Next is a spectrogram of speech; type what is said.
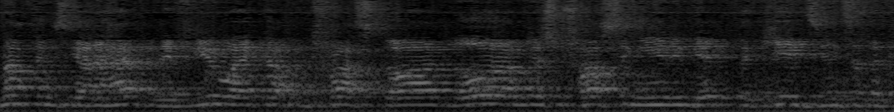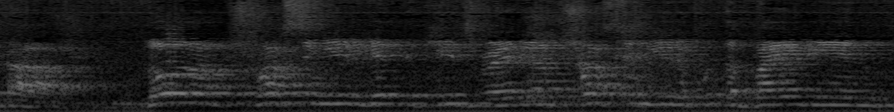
Nothing's going to happen. If you wake up and trust God, Lord, I'm just trusting you to get the kids into the car. Lord, I'm trusting you to get the kids ready. I'm trusting you to put the baby in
